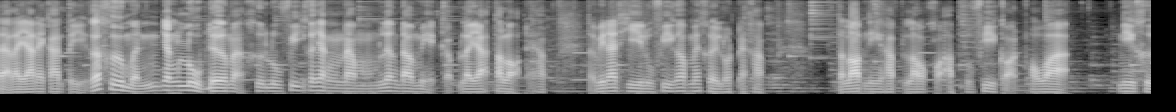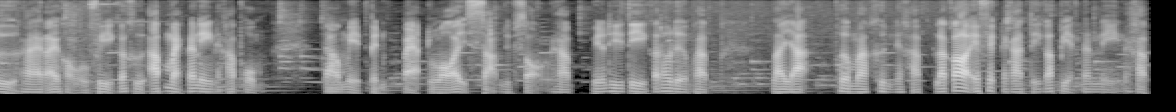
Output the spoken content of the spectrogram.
แต่ระยะในการตีก็คือเหมือนยังลูปเดิมอะ คือลูฟี่ก็ยังนำเรื่องดาเมจกับระยะตลอดนะครับ แต่วินาทีลูฟี่ก็ไม่เคยลดนะครับ แต่รอบนี้ครับเราขออัพลูฟี่ก่อนเพราะว่านี่คือไฮไลท์ของลูฟี่ก็คืออัพแม็กนั่นเองนะครับผม ดาเมจเป็น 832 นะครับวินาทีตีก็เท่าเดิมครับ ระยะเพิ่มมากขึ้นนะครับ แล้วก็เอฟเฟกในการตีก็เปลี่ยนนั่นเองนะครับ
